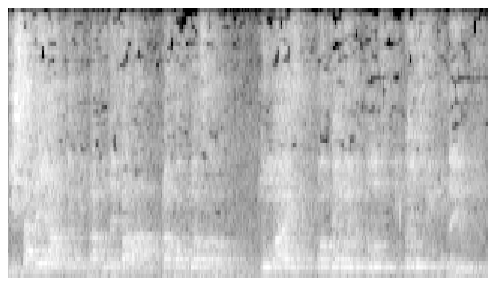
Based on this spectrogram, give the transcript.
Estarei alto aqui para poder falar para a população. No mais, uma boa noite a todos e todos fiquem com Deus.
